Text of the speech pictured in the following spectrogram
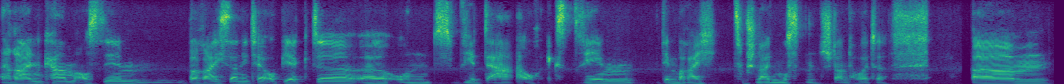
reinkam aus dem Bereich Sanitärobjekte äh, und wir da auch extrem dem Bereich zuschneiden mussten, Stand heute. Ähm,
